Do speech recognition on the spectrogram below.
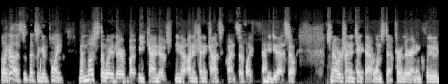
we're like, oh, that's, that's a good point. We're most of the way there, but we kind of, you know, unintended consequence of like, how do you do that? So so now we're trying to take that one step further and include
